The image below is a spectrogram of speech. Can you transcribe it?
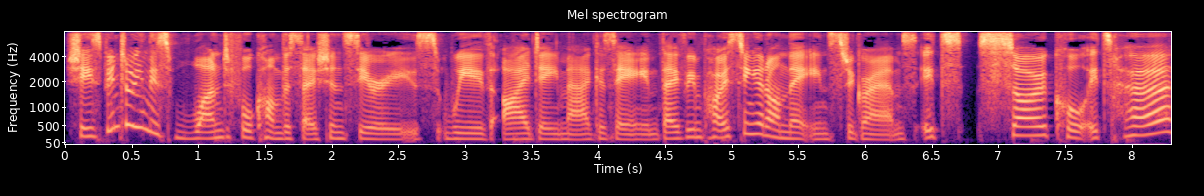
she's been doing this wonderful conversation series with i-D Magazine. They've been posting it on their Instagrams. It's so cool. It's her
